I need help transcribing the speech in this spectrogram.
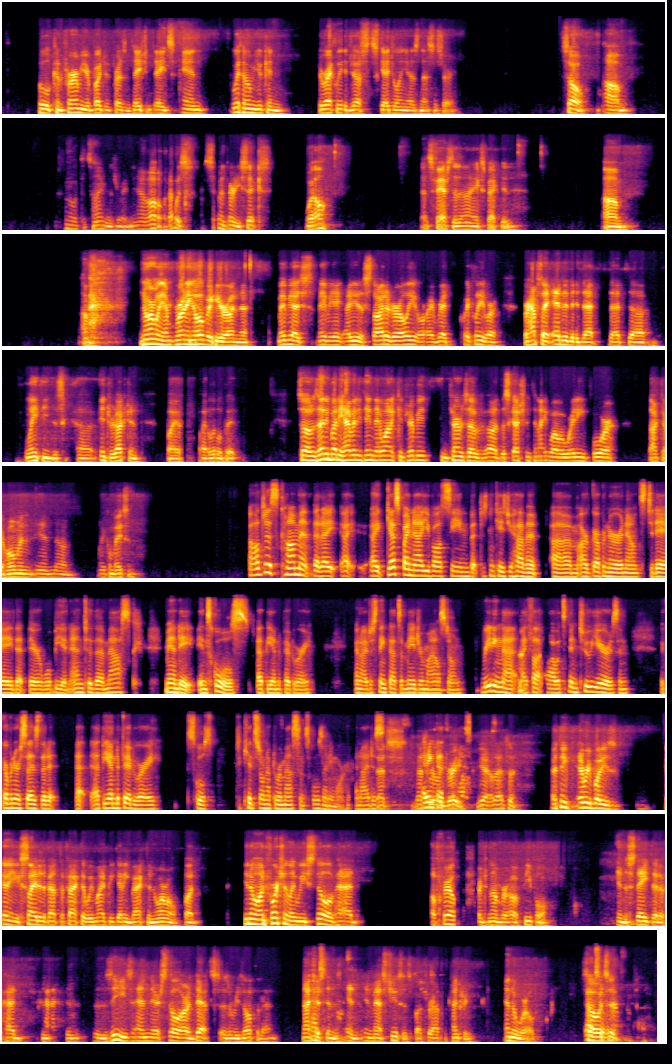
who will confirm your budget presentation dates and with whom you can directly adjust scheduling as necessary. So, um, I don't know what the time is right now. Oh, that was 7:36. Well, that's faster than I expected. Um, I'm- normally I'm running over here on the, maybe I, maybe I either started early or I read quickly, or perhaps I edited that, that uh, lengthy uh, introduction by, a- by a little bit. So does anybody have anything they want to contribute in terms of uh, discussion tonight while we're waiting for Dr. Homan and um, Michael Mason? I'll just comment that I, I, I guess by now you've all seen, but just in case you haven't, um, our governor announced today that there will be an end to the mask mandate in schools at the end of February. And I just think that's a major milestone. Reading that, I thought, wow, it's been two years. And the governor says that it, at, at the end of February, schools, kids don't have to wear masks in schools anymore. And I just, That's, that's think really that's great. awesome. Yeah, that's a, I think everybody's getting excited about the fact that we might be getting back to normal, but you know, unfortunately, we still have had a fairly large number of people in the state that have had the the disease, and there still are deaths as a result of that. Not just in, in, in Massachusetts, but throughout the country and the world. So it's a,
